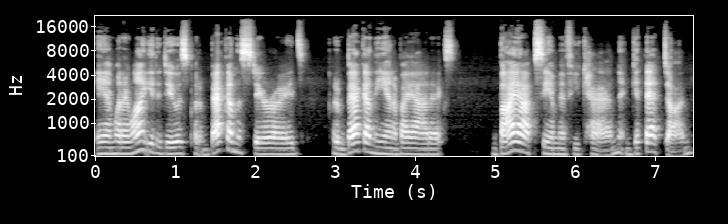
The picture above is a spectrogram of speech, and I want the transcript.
And what I want you to do is put them back on the steroids, put them back on the antibiotics, biopsy them if you can, and get that done.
